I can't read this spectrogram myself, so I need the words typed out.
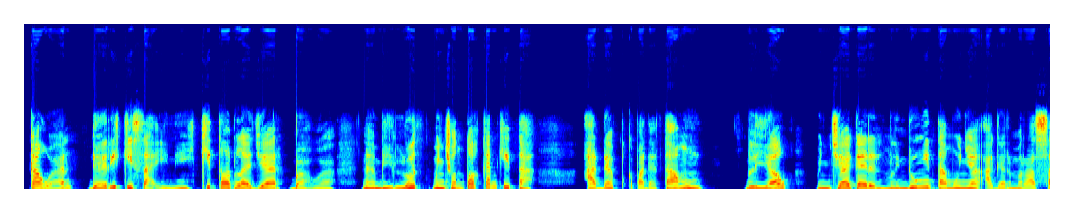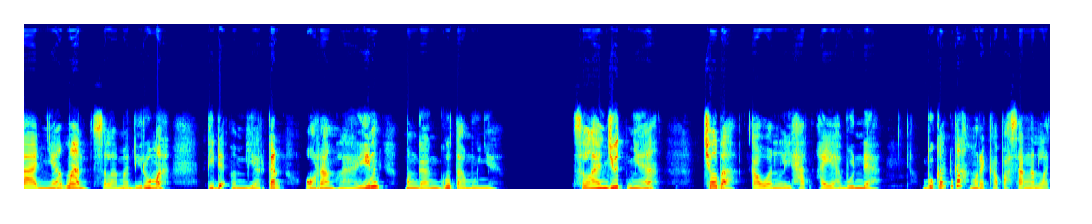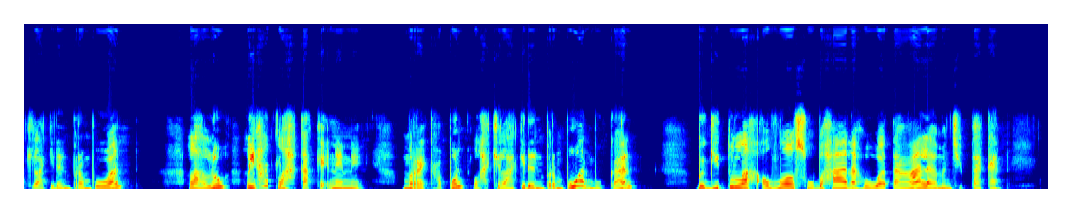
Kawan, dari kisah ini kita belajar bahwa Nabi Lut mencontohkan kita adab kepada tamu. Beliau menjaga dan melindungi tamunya agar merasa nyaman selama di rumah, tidak membiarkan orang lain mengganggu tamunya. Selanjutnya, Coba kawan lihat ayah bunda. Bukankah mereka pasangan laki-laki dan perempuan? Lalu lihatlah kakek nenek. Mereka pun laki-laki dan perempuan, bukan? Begitulah Allah Subhanahu wa Ta'ala menciptakan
